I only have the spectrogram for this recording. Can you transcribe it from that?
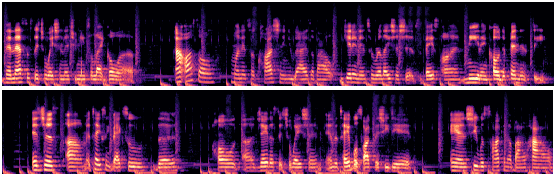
then that's a situation that you need to let go of. I also wanted to caution you guys about getting into relationships based on need and codependency. It just, um, it takes me back to the whole uh, Jada situation and the table talk that she did. And she was talking about how,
